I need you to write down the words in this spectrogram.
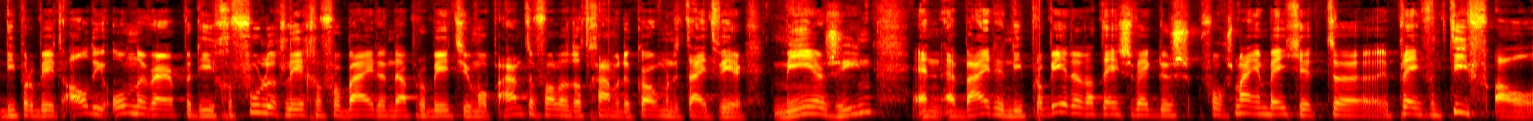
die probeert al die onderwerpen die gevoelig liggen voor Biden... daar probeert hij hem op aan te vallen. Dat gaan we de komende tijd weer meer zien. En Biden die probeerde dat deze week dus volgens mij een beetje te preventief al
